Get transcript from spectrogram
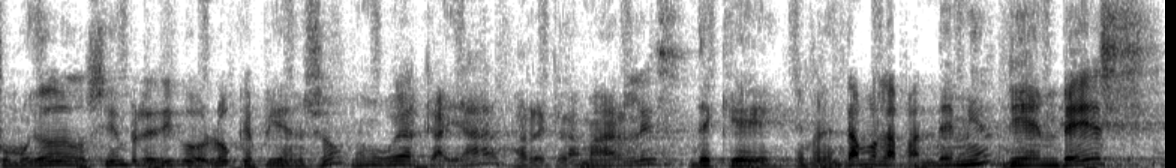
Como yo siempre digo lo que pienso, no me voy a callar a reclamarles de que enfrentamos la pandemia y en vez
